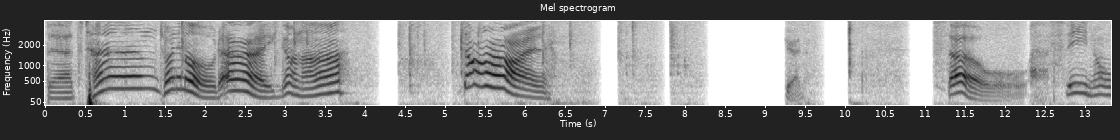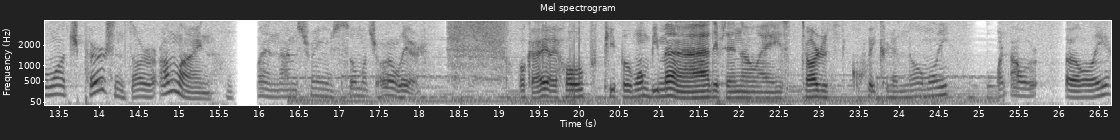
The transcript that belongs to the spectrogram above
bit. 10, 20 mode. I gonna die. Good. So, see no watch persons are online when I'm streaming so much earlier. Okay, I hope people won't be mad if they know I started quicker than normally. One hour earlier.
